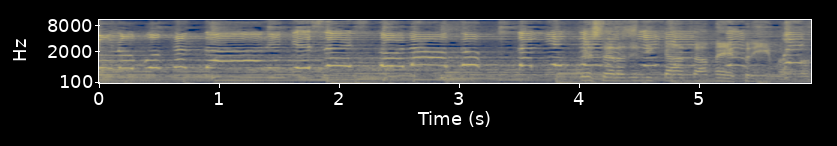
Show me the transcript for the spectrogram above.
ognuno può cantare anche se stonato dal. Questa era dedicata a me prima. no?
